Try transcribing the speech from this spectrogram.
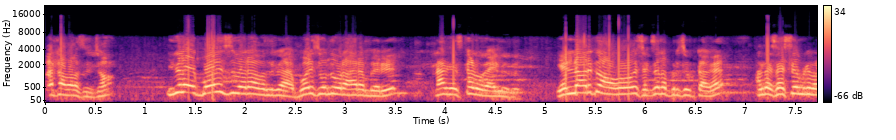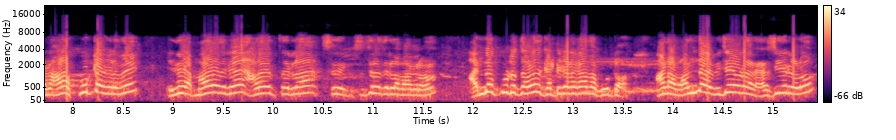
கரெக்டாக வேலை செஞ்சோம். இதில் போலீஸ் வேற வந்திருக்காங்க. போலீஸ் வந்து ஒரு ஆயிரம் பேர் நாங்கள் எஸ்கார்டு ஒரு ஐநூறு. எல்லாருக்கும் அவங்க செக்ஷனை பிரித்து விட்டாங்க. அந்த செக்ஷன் ஆனால் கூட்டங்கிறது இது மதுரை அழகு திருவிழா சித்திரை திருவிழா பார்க்குறோம் அந்த கூட்டத்தோட கட்டுக்கணக்காத கூட்டம். ஆனால் வந்த விஜயோட ரசிகர்களும்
